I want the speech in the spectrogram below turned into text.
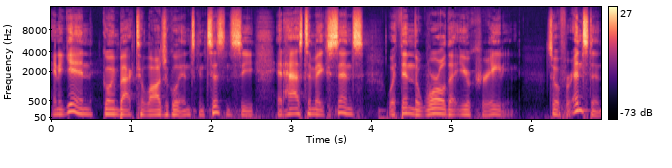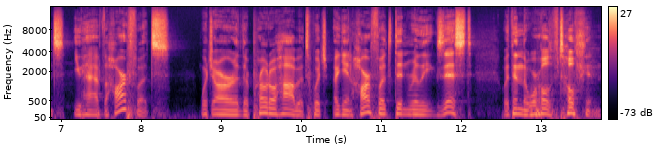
And again, going back to logical inconsistency, it has to make sense within the world that you're creating. So for instance, you have the Harfoots, which are the proto hobbits, which again, Harfoots didn't really exist within the world of Tolkien.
